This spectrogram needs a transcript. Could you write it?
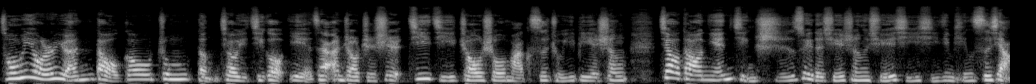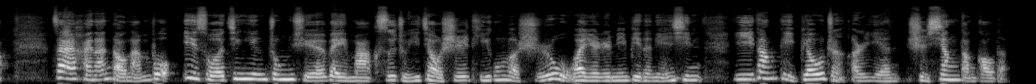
从幼儿园到高中等教育机构，也在按照指示积极招收马克思主义毕业生，教导年仅十岁的学生学习习近平思想。在海南岛南部，一所精英中学为马克思主义教师提供了十五万元人民币的年薪，以当地标准而言是相当高的。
